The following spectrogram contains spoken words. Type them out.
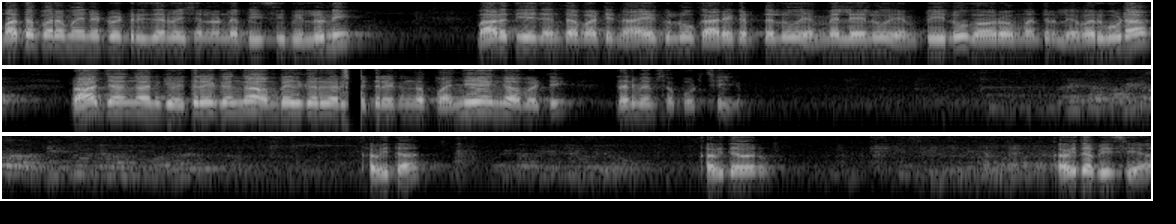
మతపరమైనటువంటి రిజర్వేషన్లు ఉన్న బీసీ బిల్లుని భారతీయ జనతా పార్టీ నాయకులు కార్యకర్తలు ఎమ్మెల్యేలు ఎంపీలు గౌరవ మంత్రులు ఎవరు కూడా రాజ్యాంగానికి వ్యతిరేకంగా అంబేద్కర్ గారికి వ్యతిరేకంగా పనిచేయం కాబట్టి దాన్ని మేము సపోర్ట్ చెయ్యం. కవిత? కవిత ఎవరు? కవిత బీసీయా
